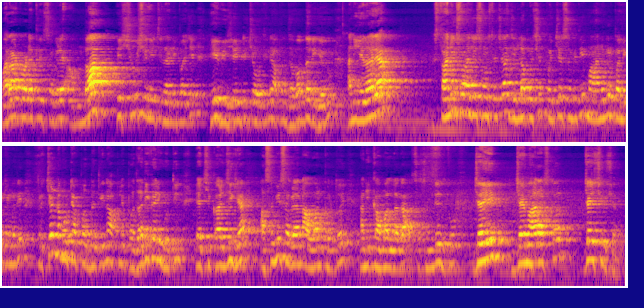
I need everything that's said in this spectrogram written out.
मराठवाड्यातले सगळे आमदार हे शिवसेनेचे झाले पाहिजे. हे व्हिजेंटीच्या वतीने आपण जबाबदारी घेऊ आणि येणाऱ्या स्थानिक स्वराज्य संस्थेच्या जिल्हा परिषद पंचायत समिती महानगरपालिकेमध्ये प्रचंड मोठ्या पद्धतीनं आपले पदाधिकारी होतील याची काळजी घ्या असं मी सगळ्यांना आवाहन करतोय आणि कामाला लागा असा संदेश देतो. जय हिंद जय महाराष्ट्र जय शिवसेना.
